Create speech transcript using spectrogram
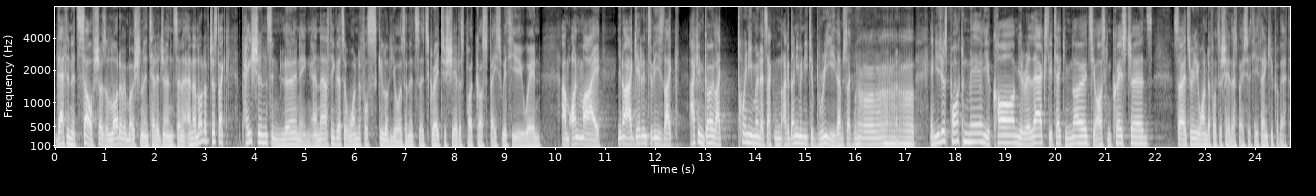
that in itself shows a lot of emotional intelligence and, and a lot of just like patience and learning. And I think that's a wonderful skill of yours. And it's it's great to share this podcast space with you when I'm on my, you know, I get into these like I can go like 20 minutes. I, can, I don't even need to breathe. I'm just like, and you're just parking there. You're calm. You're relaxed. You're taking notes. You're asking questions. So it's really wonderful to share that space with you. Thank you for that.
